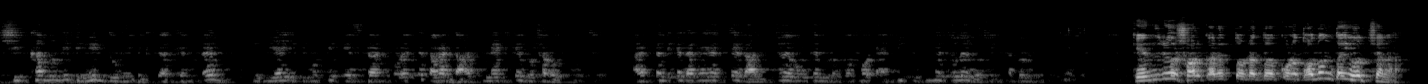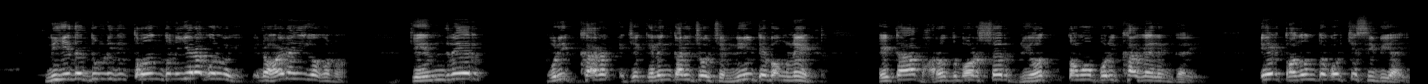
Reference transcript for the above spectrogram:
শিক্ষা দুর্নীতি নিট দুর্নীতির ক্ষেত্রে সিবিআই ইতিমধ্যে কেস স্টার্ট করেছে তারা ডার্ক নেটকে দোষারোপ করছে। আরেকটা দিকে দেখা যাচ্ছে রাজ্য এবং কেন্দ্র কোথাও একই কুকিংয়ে চলে এলো শিক্ষা দুর্নীতি কেন্দ্রীয় সরকারের তো ওটা তো কোনো তদন্তই হচ্ছে না। নিজেদের দুর্নীতির তদন্ত নিজেরা করবে? এটা হয় নাকি কখনো? কেন্দ্রের পরীক্ষার যে কেলেঙ্কারি চলছে নিট এবং নেট এটা ভারতবর্ষের বৃহত্তম পরীক্ষা কেলেঙ্কারি। এর তদন্ত করছে সিবিআই।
